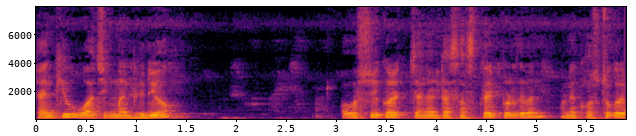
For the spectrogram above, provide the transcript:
Thank you watching my video অবশ্যই করে চ্যানেলটা সাবস্ক্রাইব করে দেবেন। অনেক কষ্ট করে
